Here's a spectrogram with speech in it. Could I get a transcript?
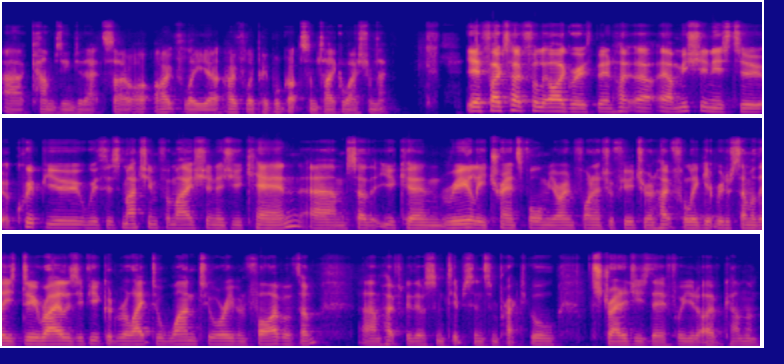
uh, comes into that. So uh, hopefully, uh, hopefully people got some takeaways from that. Yeah, folks. Hopefully, I agree with Ben. Our mission is to equip you with as much information as you can, um, so that you can really transform your own financial future and hopefully get rid of some of these derailers. If you could relate to one, two, or even five of them, um, hopefully there were some tips and some practical strategies there for you to overcome them.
